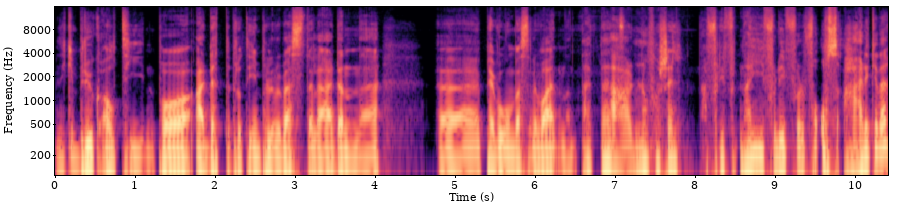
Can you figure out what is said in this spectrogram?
Men ikke bruk all tiden på er dette proteinpulver best, eller er denne uh, PVO-en best, eller hva. Det, det, Er det noe forskjell? Nei, fordi, nei, fordi for, for oss er det ikke det.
